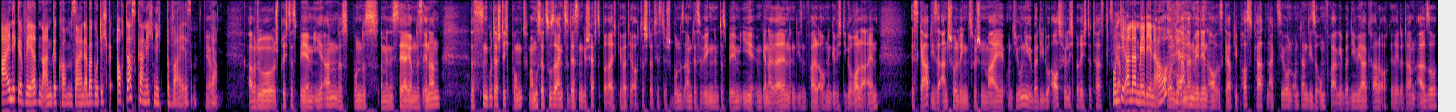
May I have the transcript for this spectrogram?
einige werden angekommen sein. Aber gut, ich, auch das kann ich nicht beweisen. ja. ja. Aber du sprichst das BMI an, das Bundesministerium des Innern. Das ist ein guter Stichpunkt. Man muss dazu sagen, zu dessen Geschäftsbereich gehört ja auch das Statistische Bundesamt. Deswegen nimmt das BMI im Generellen in diesem Fall auch eine gewichtige Rolle ein. Es gab diese Anschuldigungen zwischen Mai und Juni, über die du ausführlich berichtet hast. Es und die anderen Medien auch. Und die ja. anderen Medien auch. Es gab die Postkartenaktion und dann diese Umfrage, über die wir ja gerade auch geredet haben. Also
